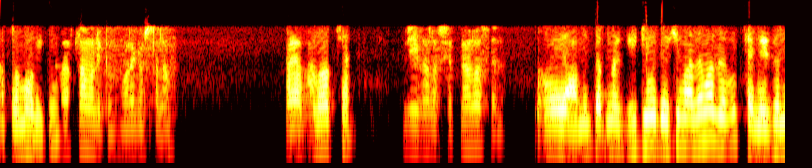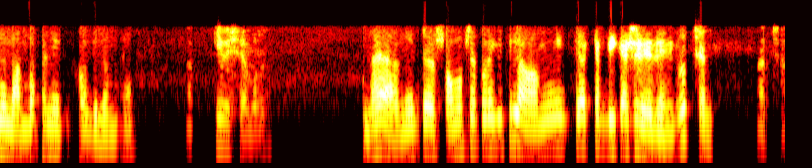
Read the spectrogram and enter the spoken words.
আসসালামু আলাইকুম। আসসালামু আলাইকুম ওয়ালাইকুম সালাম ভাইয়া ভালো আছেন? জি ভালো আছি। আপনি ভালো আছেন? ওই আমি তো আপনার ভিডিও দেখি মাঝে মাঝে বুঝছেন? এই জন্য নাম্বারটা নিয়ে কল দিলাম হ্যাঁ কি বিষয় বলুন? ভাইয়া আমি একটা সমস্যা পড়ে গেছিলাম। আমি তো একটা বিকাশের এজেন্ট বুঝছেন? আচ্ছা।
